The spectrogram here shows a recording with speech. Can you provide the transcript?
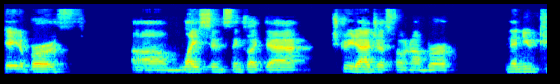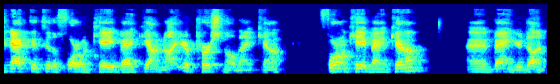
date of birth, um, license, things like that, street address, phone number. And then you connect it to the 401k bank account, not your personal bank account, 401k bank account, and bang, you're done.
